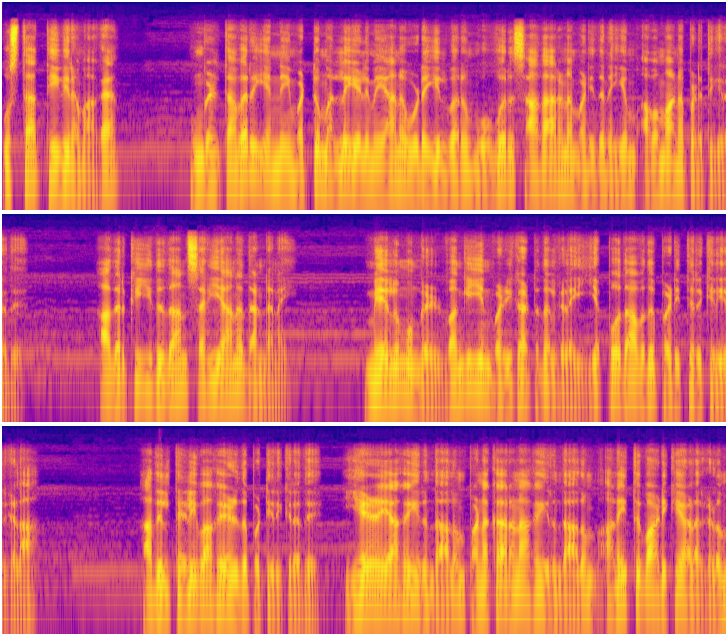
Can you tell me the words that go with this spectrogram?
உஸ்தாத் தீவிரமாக உங்கள் தவறு என்னை மட்டுமல்ல எளிமையான உடையில் வரும் ஒவ்வொரு சாதாரண மனிதனையும் அவமானப்படுத்துகிறது. அதற்கு இதுதான் சரியான தண்டனை. மேலும் உங்கள் வங்கியின் வழிகாட்டுதல்களை எப்போதாவது படித்திருக்கிறீர்களா? அதில் தெளிவாக எழுதப்பட்டிருக்கிறது ஏழையாக இருந்தாலும் பணக்காரனாக இருந்தாலும் அனைத்து வாடிக்கையாளர்களும்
